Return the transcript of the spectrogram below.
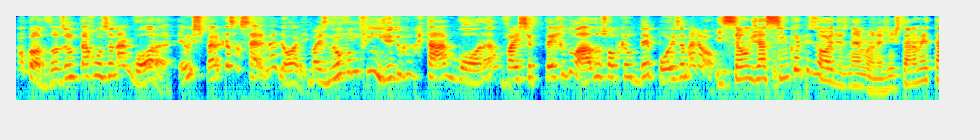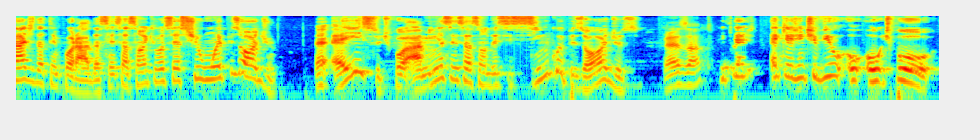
Não, brother, tô dizendo o que tá acontecendo agora. Eu espero que essa série melhore. Mas não vamos fingir que o que tá agora vai ser perdoado só porque o depois é melhor. E são já cinco episódios, né, mano? A gente tá na metade da temporada. A sensação é que você assistiu um episódio. É, é isso, tipo, a minha sensação desses cinco episódios. É exato. É que, é que a gente viu, ou, tipo,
